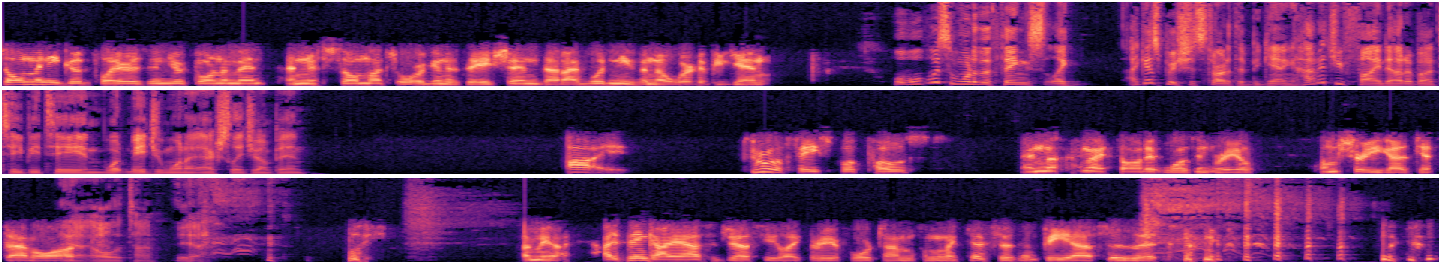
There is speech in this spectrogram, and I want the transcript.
so many good players in your tournament, and there's so much organization that I wouldn't even know where to begin. Well, what was one of the things like? I guess we should start at the beginning. How did you find out about TBT, and what made you want to actually jump in? I through a Facebook post, and and I thought it wasn't real. I'm sure you guys get that a lot. Yeah, all the time. Yeah. I mean, I, think I asked Jesse like three or four times. I'm like, this isn't BS, is it?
